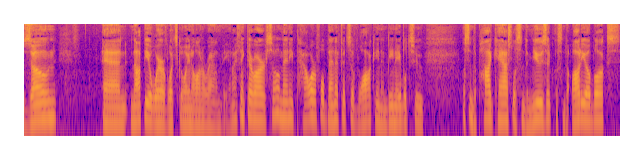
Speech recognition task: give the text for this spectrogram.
zone and not be aware of what's going on around me. And I think there are so many powerful benefits of walking and being able to listen to podcasts, listen to music, listen to audiobooks,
